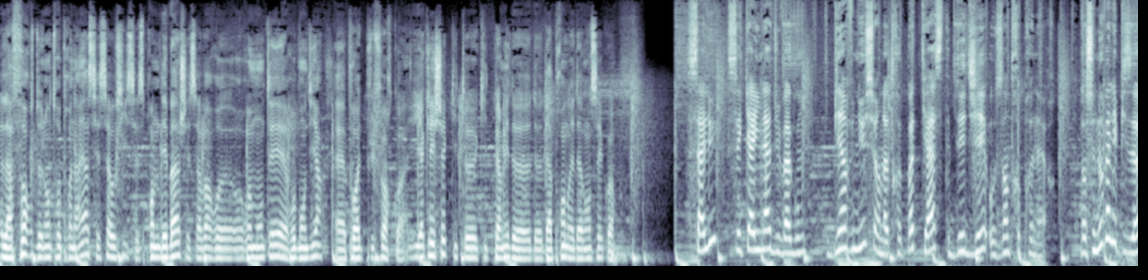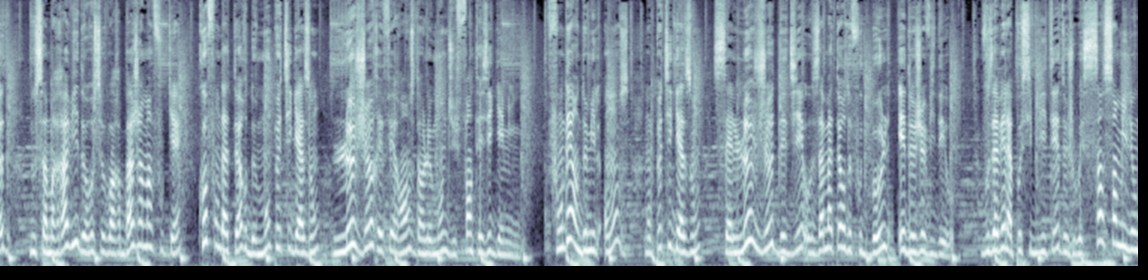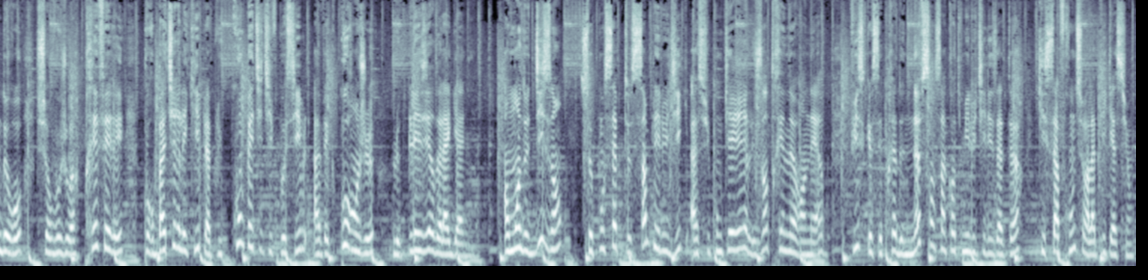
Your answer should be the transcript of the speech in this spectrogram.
La force de l'entrepreneuriat, c'est ça aussi, c'est se prendre des bâches et savoir remonter, rebondir pour être plus fort. Quoi. Il n'y a que l'échec qui te, qui te permet d'apprendre et d'avancer. Salut, c'est Kaina du Wagon. Bienvenue sur notre podcast dédié aux entrepreneurs. Dans ce nouvel épisode, nous sommes ravis de recevoir Benjamin Fouquet, cofondateur de Mon Petit Gazon, le jeu référence dans le monde du fantasy gaming. Fondé en 2011, Mon Petit Gazon, c'est le jeu dédié aux amateurs de football et de jeux vidéo. Vous avez la possibilité de jouer 500 millions d'euros sur vos joueurs préférés pour bâtir l'équipe la plus compétitive possible avec pour enjeu le plaisir de la gagne. En moins de 10 ans, ce concept simple et ludique a su conquérir les entraîneurs en herbe puisque c'est près de 950 000 utilisateurs qui s'affrontent sur l'application.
